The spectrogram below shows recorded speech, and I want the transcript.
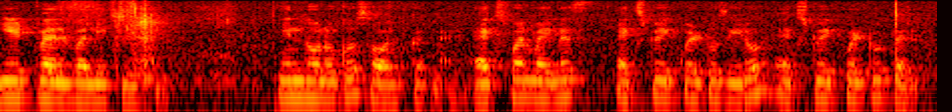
ये ट्वेल्व वाली इक्वेशन इन दोनों को सॉल्व करना है. X one minus x two equal to zero x two equal to twelve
